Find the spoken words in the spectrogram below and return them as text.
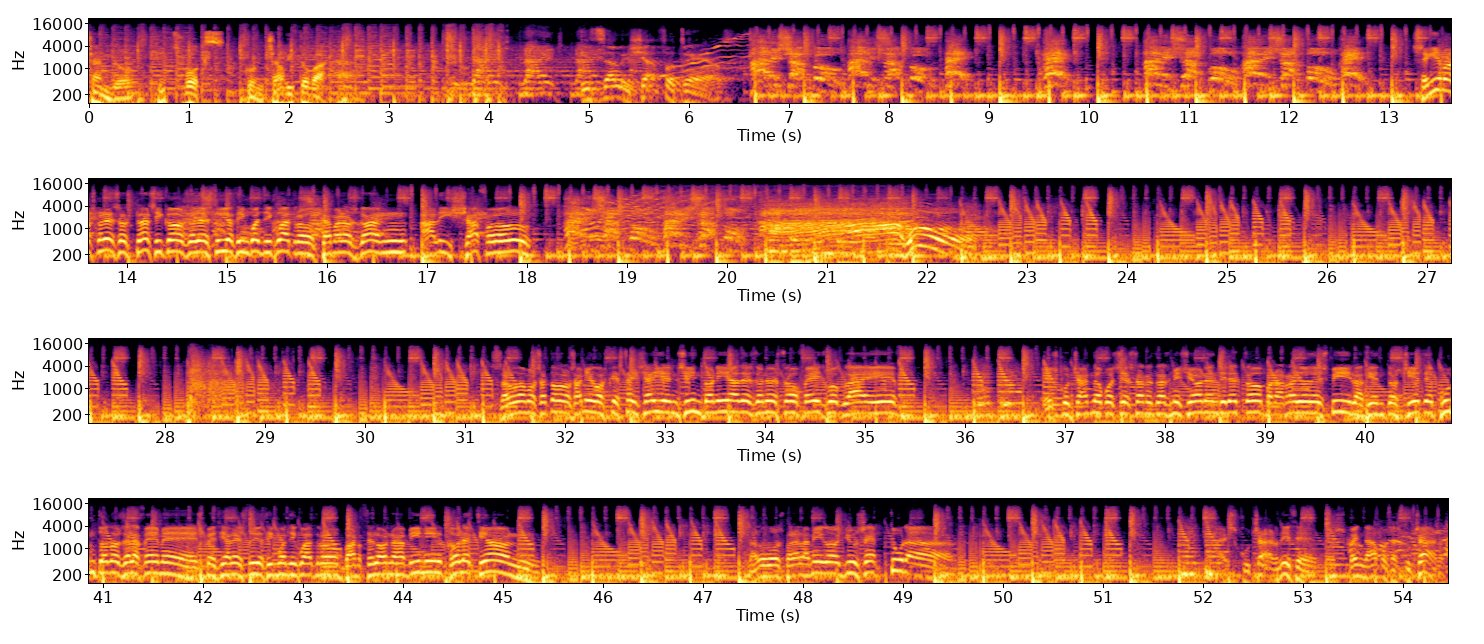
Escuchando Hitsbox con Chavito Baja. It's only shuffle dance. Honey shuffle, honey shuffle, hey, hey, honey shuffle, honey shuffle, hey. Seguimos con esos clásicos del estudio 54, Cámaras Gun, Ali shuffle, Saludamos a todos los amigos que estáis ahí en sintonía desde nuestro Facebook Live. Escuchando pues esta retransmisión en directo para Radio Despí, la 107.2 de la FM, especial Estudio 54, Barcelona Vinyl Colección. Saludos para el amigo Josep Tura. A escuchar, dice. Pues venga, pues a escuchar.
